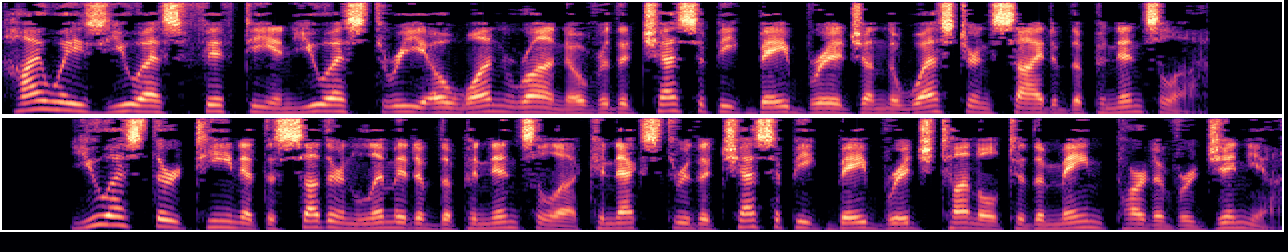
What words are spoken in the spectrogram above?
Highways US 50 and US 301 run over the Chesapeake Bay Bridge on the western side of the peninsula. US 13 at the southern limit of the peninsula connects through the Chesapeake Bay Bridge Tunnel to the main part of Virginia.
